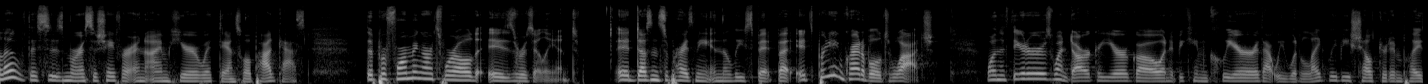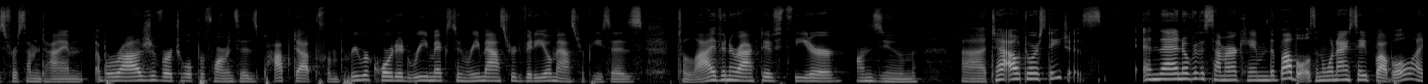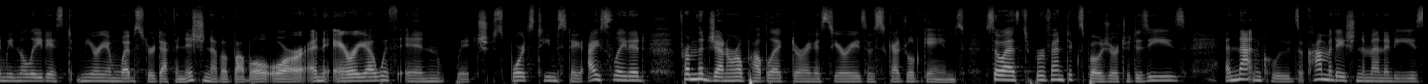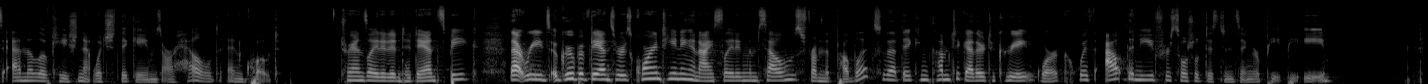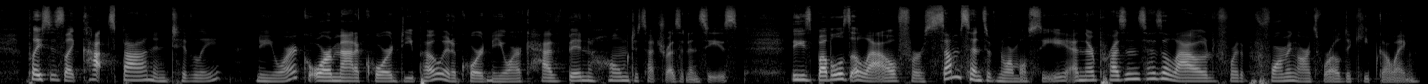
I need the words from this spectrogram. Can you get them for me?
Hello, this is Marissa Schaefer, and I'm here with Dancewell Podcast. The performing arts world is resilient. It doesn't surprise me in the least bit, but it's pretty incredible to watch. When the theaters went dark a year ago and it became clear that we would likely be sheltered in place for some time, a barrage of virtual performances popped up from pre recorded, remixed, and remastered video masterpieces to live interactive theater on Zoom uh, to outdoor stages. And then over the summer came the bubbles. And when I say bubble, I mean the latest Merriam Webster definition of a bubble, or an area within which sports teams stay isolated from the general public during a series of scheduled games so as to prevent exposure to disease. And that includes accommodation amenities and the location at which the games are held, end quote. Translated into dance speak, that reads a group of dancers quarantining and isolating themselves from the public so that they can come together to create work without the need for social distancing or PPE. Places like Kaatsbaan in Tivoli, New York, or Matacor Depot in Accord, New York, have been home to such residencies. These bubbles allow for some sense of normalcy, and their presence has allowed for the performing arts world to keep going.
